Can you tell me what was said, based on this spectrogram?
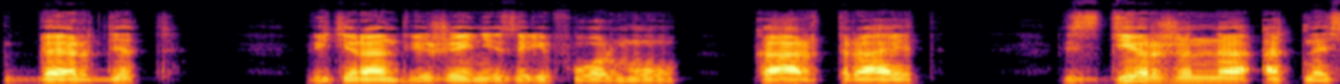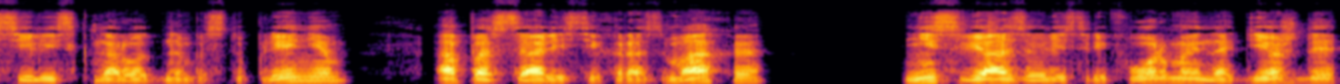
Бердет, ветеран движения за реформу Картрайт, сдержанно относились к народным выступлениям, опасались их размаха, не связывали с реформой надежды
